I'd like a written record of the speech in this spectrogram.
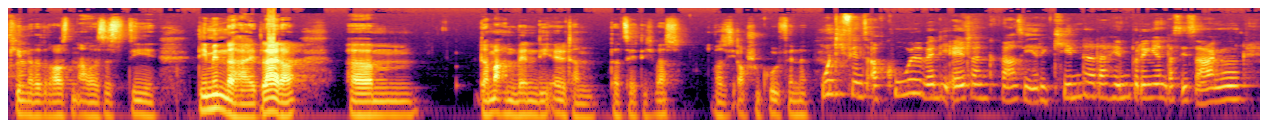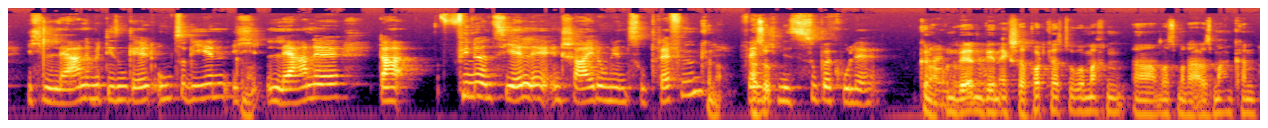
Kinder da draußen, aber es ist die, die Minderheit, leider. Ähm, da machen, wenn die Eltern tatsächlich was, was ich auch schon cool finde. Und ich finde es auch cool, wenn die Eltern quasi ihre Kinder dahin bringen, dass sie sagen, ich lerne mit diesem Geld umzugehen, ich genau. lerne da finanzielle Entscheidungen zu treffen. Genau. Fände also, ich eine super coole Genau, und werden wir einen extra Podcast drüber machen, äh, was man da alles machen kann.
